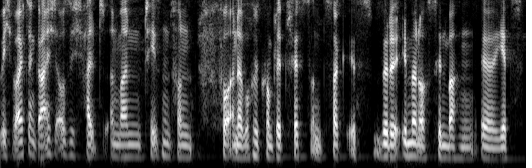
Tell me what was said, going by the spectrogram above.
ich weiche dann gar nicht aus. Ich halte an meinen Thesen von vor einer Woche komplett fest und sag, es würde immer noch Sinn machen, äh, jetzt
